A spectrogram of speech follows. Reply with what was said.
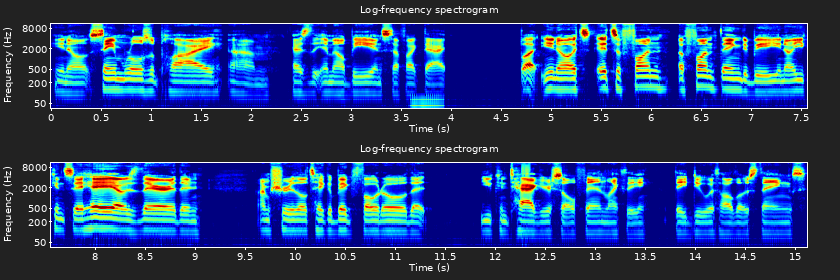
You know, same rules apply um, as the MLB and stuff like that. But you know, it's it's a fun a fun thing to be. You know, you can say, "Hey, I was there." Then I'm sure they'll take a big photo that you can tag yourself in, like they they do with all those things.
